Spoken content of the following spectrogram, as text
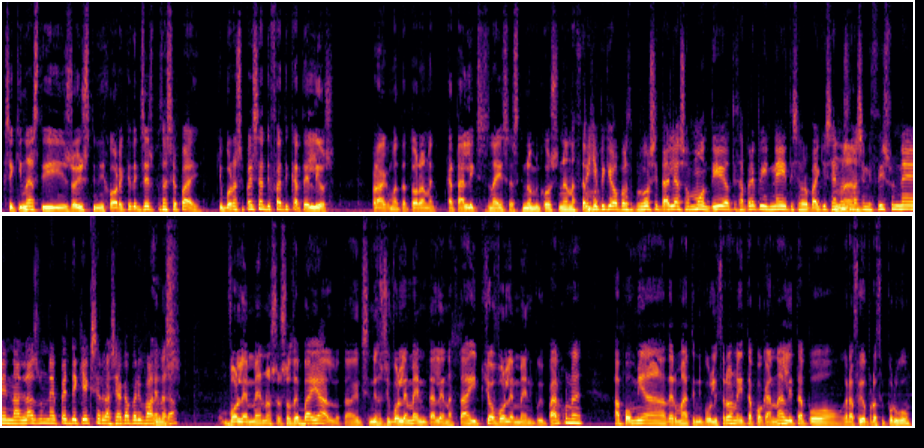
Ξεκινάς τη ζωή σου στην χώρα και δεν ξέρεις πού θα σε πάει. Και μπορεί να σε πάει σε αντιφατικά τελείως πράγματα. Τώρα να καταλήξεις να είσαι αστυνομικός είναι ένα Το θέμα. είχε πει και ο Πρωθυπουργός της Ιταλίας, ο Μόντι, ότι θα πρέπει οι νέοι της Ευρωπαϊκής Ένωσης Ναι. να συνηθίσουν ε, να αλλάζουν 5 και 6 εργασιακά περιβάλλοντα. Ένας βολεμένος όσο δεν πάει άλλο. Συνήθως οι βολεμένοι τα λένε αυτά, οι πιο βολεμένοι που υπάρχουν από μια δερμάτινη πολυθρόνα, είτε από κανάλι είτε από γραφείο πρωθυπουργού.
